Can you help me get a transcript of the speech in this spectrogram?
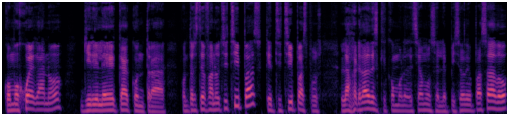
cómo juega, ¿no? Giri contra, contra Stefano Chichipas, que Chichipas, pues la verdad es que como le decíamos el episodio pasado,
